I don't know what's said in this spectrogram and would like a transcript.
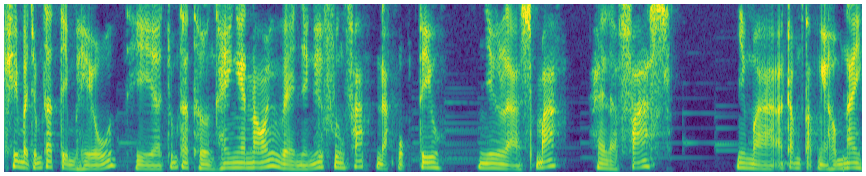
Khi mà chúng ta tìm hiểu thì chúng ta thường hay nghe nói về những cái phương pháp đặt mục tiêu như là smart hay là fast. Nhưng mà ở trong tập ngày hôm nay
